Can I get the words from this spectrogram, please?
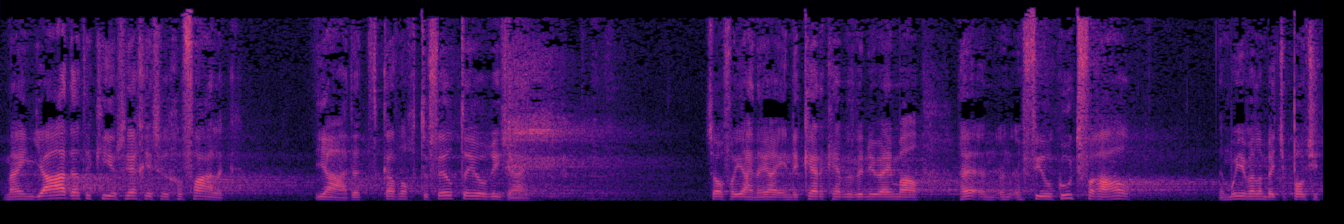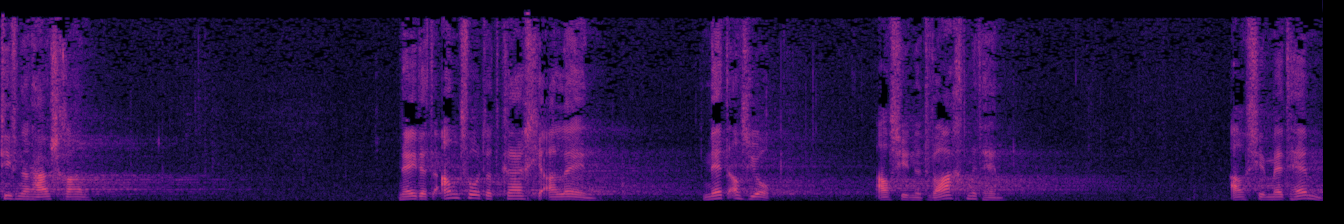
mijn ja dat ik hier zeg is een gevaarlijk. Ja, dat kan nog te veel theorie zijn. Zo van ja, nou ja, in de kerk hebben we nu eenmaal hè, een, een, feel-good verhaal. Dan moet je wel een beetje positief naar huis gaan. Nee, dat antwoord dat krijg je alleen. Net als Job. Als je het waagt met hem. Als je met hem,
